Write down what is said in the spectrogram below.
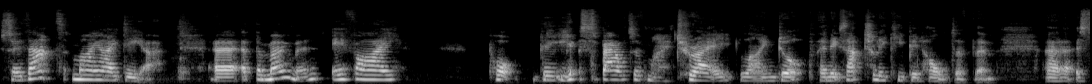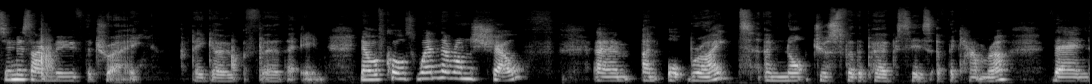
So that's my idea. Uh, at the moment, if I put the spout of my tray lined up, then it's actually keeping hold of them. Uh, as soon as I move the tray, they go further in. Now, of course, when they're on shelf um, and upright and not just for the purposes of the camera, then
